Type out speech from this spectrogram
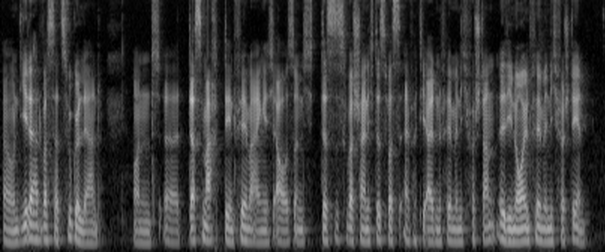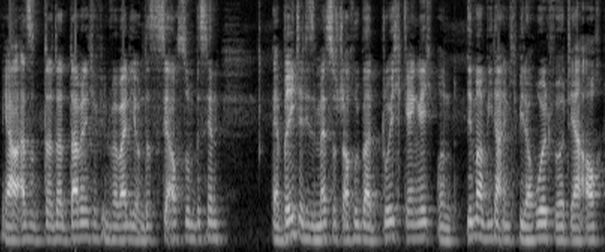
Äh, und jeder hat was dazugelernt. Und äh, das macht den Film eigentlich aus. Und ich, das ist wahrscheinlich das, was einfach die alten Filme nicht verstanden, äh, die neuen Filme nicht verstehen. Ja, also da, da, da bin ich auf jeden Fall bei dir. Und das ist ja auch so ein bisschen, er bringt ja diese Message auch rüber durchgängig und immer wieder eigentlich wiederholt wird ja auch,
